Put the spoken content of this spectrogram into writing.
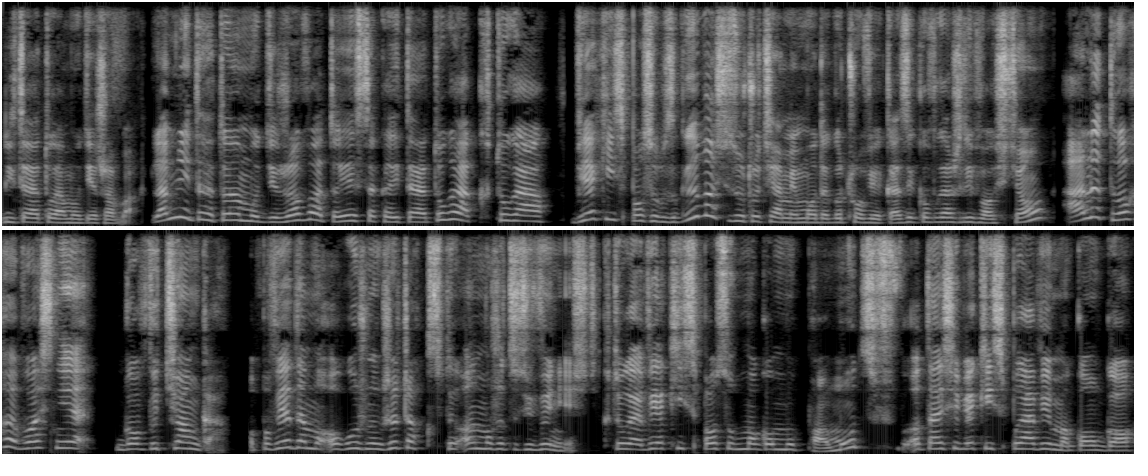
literatura młodzieżowa. Dla mnie literatura młodzieżowa to jest taka literatura, która w jakiś sposób zgrywa się z uczuciami młodego człowieka, z jego wrażliwością, ale trochę właśnie go wyciąga. Opowiada mu o różnych rzeczach, z których on może coś wynieść, które w jakiś sposób mogą mu pomóc w odnaleźć w jakiejś sprawie, mogą go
